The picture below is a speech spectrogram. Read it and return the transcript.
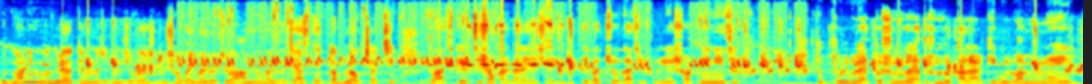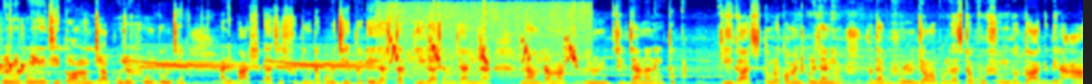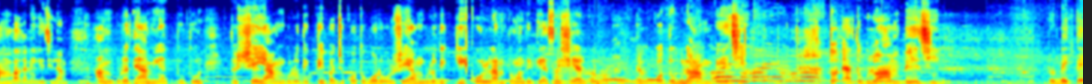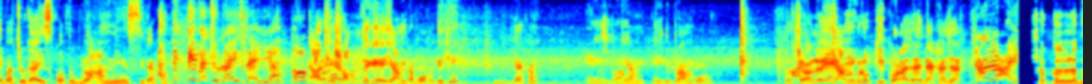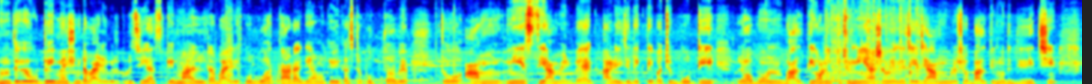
Good morning বন্ধুরা। কেমন আছো তোমরা সবাই? আশা করি সবাই ভালো আছো। আমিও ভালো আছি। আজকে একটা ব্লগ ছাড়ছি। তো আজকে হচ্ছে সকালবেলায় এসে এই যে দেখতেই পাচ্ছ, গাছের ফুলের শট নিয়ে নিয়েছি। তো ফুলগুলো এত সুন্দর এত সুন্দর কালার কি বলব? আমি মনে হয় এর প্রেমে পড়ে গেছি। তো আমার যা পুজোর ফুল তুলছে। আর এই বাঁশ গাছের শুটিংটা করেছি। তো এই গাছটা কি গাছ আমি জানি না। নামটা আমার ঠিক জানা নেই। তো কি গাছ তোমরা কমেন্ট করে জানিও। তো দেখো ফুল জবা ফুল গাছটাও খুব সুন্দর। তো আগের দিন আম বাগানে গেছিলাম আম কুড়াতে আমি আর তুতুল। তো সেই আমগুলো দেখতেই পাচ্ছ কত বড় বড় সেই আমগুলো দিয়ে কী করলাম তোমাদেরকে আজকে শেয়ার করব। দেখো কতগুলো আম পেয়েছি তো এতগুলো আম পেয়েছি। তো দেখতেই পাচ্ছ গাইস কতগুলো আম নিয়ে এসেছি দেখো। আর সব থেকে এই আমটা বড় দেখি। দেখো এই এই আম এই দুটো আম বড়। তো চলো এই আমগুলো কি করা যায় দেখা যাক। সকালবেলা ঘুম থেকে উঠেই মেশিনটা বাইরে বের করেছি। আজকে মালটা বাইরে করব আর তার আগে আমাকে এই কাজটা করতে হবে। তো আম নিয়ে এসেছি, আমের ব্যাগ। আর এই যে দেখতেই পাচ্ছ, বটি, লবণ, বালতি, অনেক কিছু নিয়ে আসা হয়ে গেছে। এই যে আমগুলো সব বালতির মধ্যে দিয়ে দিচ্ছি।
